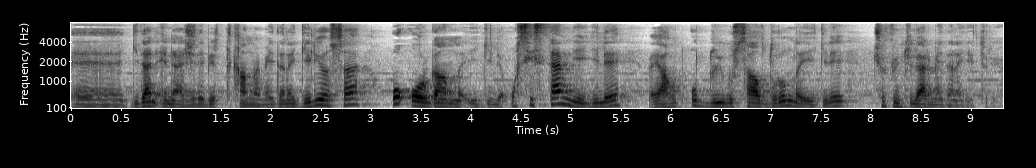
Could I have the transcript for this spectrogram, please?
e, giden enerjide bir tıkanma meydana geliyorsa o organla ilgili, o sistemle ilgili veyahut o duygusal durumla ilgili çöküntüler meydana getiriyor.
